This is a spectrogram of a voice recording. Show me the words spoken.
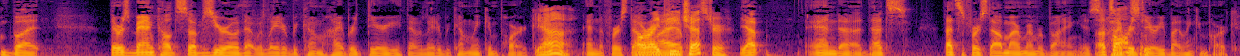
but there was a band called Sub Zero that would later become Hybrid Theory, that would later become Linkin Park. Yeah. and the first album. R.I.P. Chester. Yep, and uh, that's that's the first album I remember buying is That's Hybrid awesome. Theory by Linkin Park.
